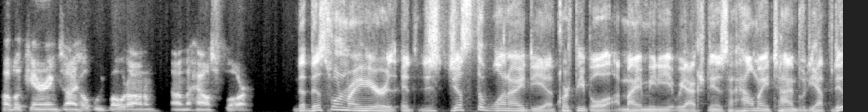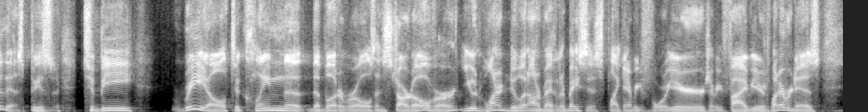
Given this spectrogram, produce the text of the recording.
public hearings, and I hope we vote on them on the House floor. that this one right here is it's just just the one idea. Of course, people my immediate reaction is how many times would you have to do this? Because to be real, to clean the the voter rolls and start over, you would want to do it on a regular basis, like every four years, every five years, whatever it is.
